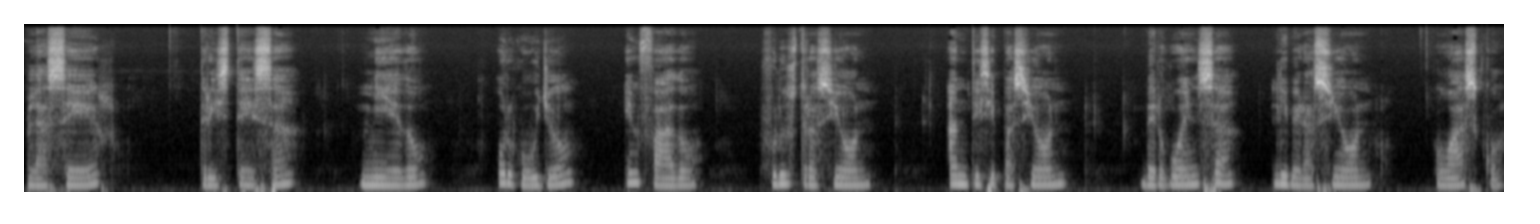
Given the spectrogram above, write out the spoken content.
placer, tristeza, miedo, orgullo, enfado, frustración, anticipación, vergüenza, liberación o asco.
